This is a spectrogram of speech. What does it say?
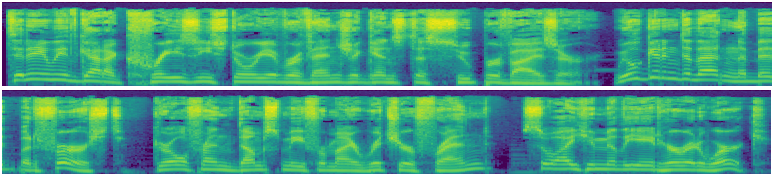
Today, we've got a crazy story of revenge against a supervisor. We'll get into that in a bit, but first, girlfriend dumps me for my richer friend, so I humiliate her at work.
